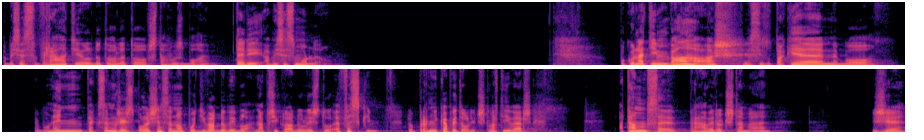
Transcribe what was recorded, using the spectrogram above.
aby se vrátil do tohoto vztahu s Bohem. Tedy, aby se modlil. Pokud nad tím váháš, jestli to tak je, nebo nebo není, tak se můžeš společně se mnou podívat do Bible, například do listu Efeským, do první kapitoly, čtvrtý verš. A tam se právě dočteme, že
